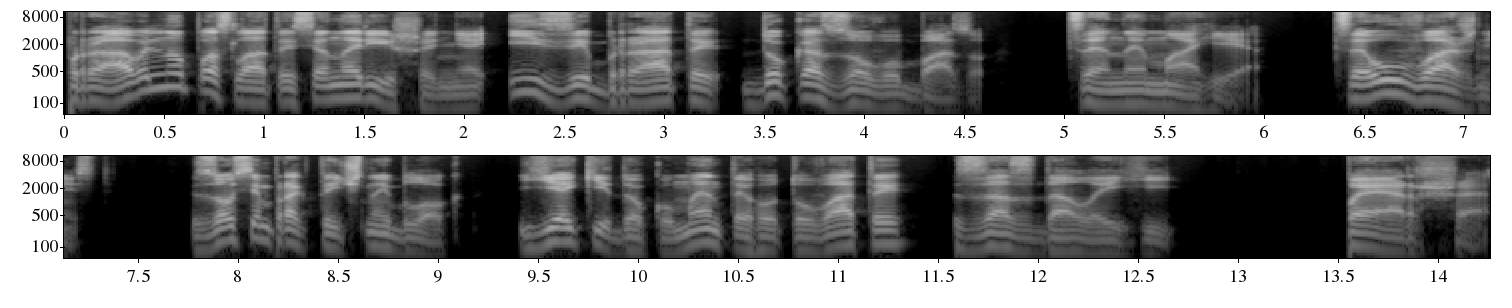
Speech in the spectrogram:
правильно послатися на рішення і зібрати доказову базу. Це не магія, це уважність. Зовсім практичний блок, які документи готувати заздалегідь. Перше.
